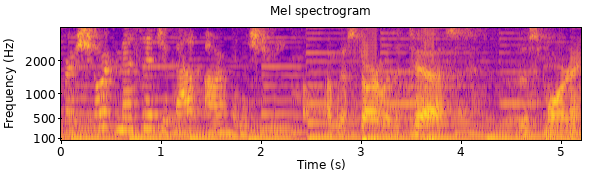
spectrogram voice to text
for a short message about our ministry. I'm going to start with a test this morning.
